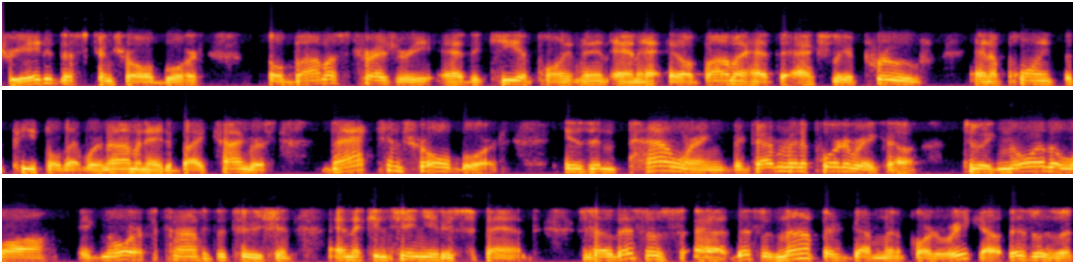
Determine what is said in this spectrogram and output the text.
created this control board. Obama's Treasury had the key appointment, and Obama had to actually approve and appoint the people that were nominated by Congress. That control board is empowering the government of Puerto Rico to ignore the law, ignore its constitution, and to continue to spend. So this is uh, this is not the government of Puerto Rico. This is a,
